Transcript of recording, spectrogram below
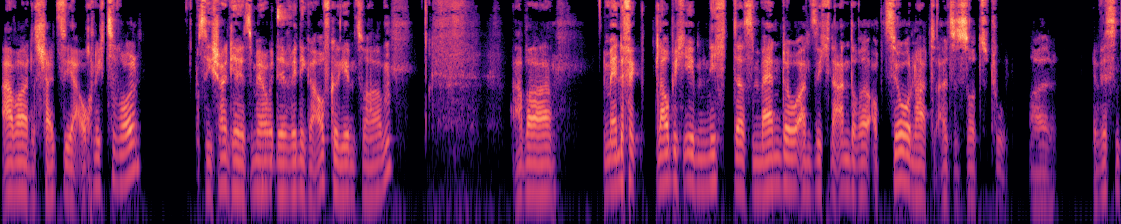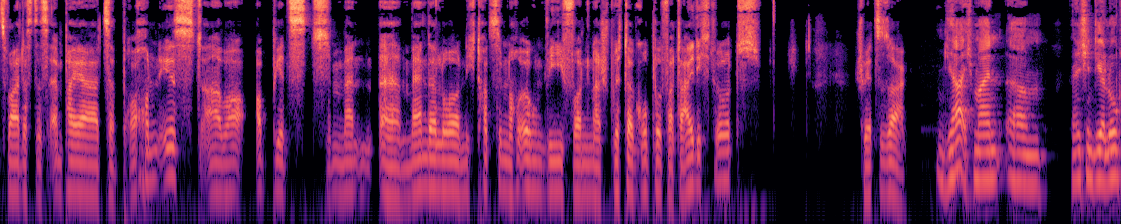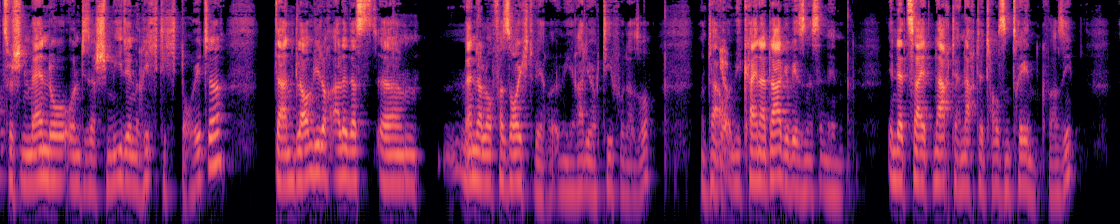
Aber das scheint sie ja auch nicht zu wollen. Sie scheint ja jetzt mehr oder weniger aufgegeben zu haben. Aber im Endeffekt glaube ich eben nicht, dass Mando an sich eine andere Option hat, als es so zu tun. Weil wir wissen zwar, dass das Empire zerbrochen ist, aber ob jetzt Man äh, Mandalore nicht trotzdem noch irgendwie von einer Splittergruppe verteidigt wird, schwer zu sagen. Ja, ich meine, ähm, wenn ich den Dialog zwischen Mando und dieser Schmiedin richtig deute, dann glauben die doch alle, dass ähm, Mandalore verseucht wäre, irgendwie radioaktiv oder so. Und da ja. irgendwie keiner da gewesen ist in den in der Zeit nach der Nacht der tausend Tränen quasi.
